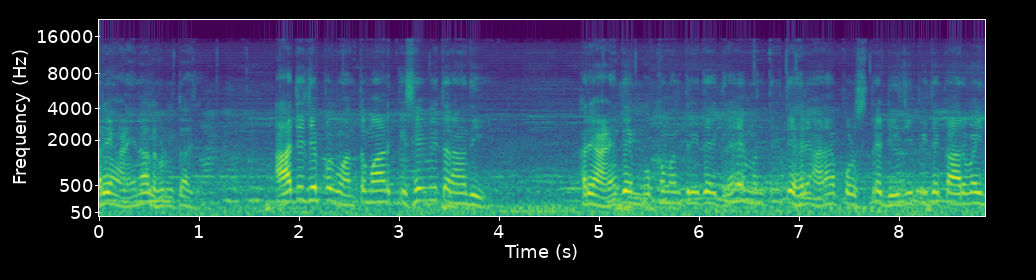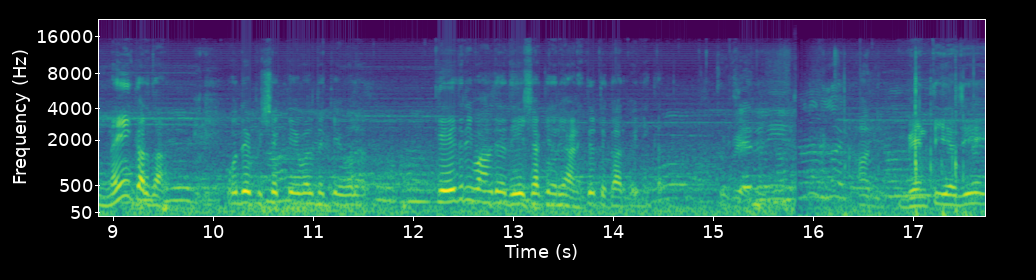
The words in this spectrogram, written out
ਹਰਿਆਣੇ ਨਾਲ ਖੜੂਤਾ ਜੀ ਅੱਜ ਜੇ ਭਗਵੰਤ ਮਾਨ ਕਿਸੇ ਵੀ ਤਰ੍ਹਾਂ ਦੀ ਹਰਿਆਣੇ ਦੇ ਮੁੱਖ ਮੰਤਰੀ ਤੇ ਗ੍ਰਹਿ ਮੰਤਰੀ ਤੇ ਹਰਿਆਣਾ ਪੁਲਿਸ ਤੇ ਡੀਜੀਪੀ ਤੇ ਕਾਰਵਾਈ ਨਹੀਂ ਕਰਦਾ, ਉਹਦੇ ਪਿੱਛੇ ਕੇਵਲ ਤੇ ਕੇਵਲ ਕੇਜਰੀਵਾਲ ਦੇ ਆਦੇਸ਼ ਆ ਕਿ ਹਰਿਆਣੇ ਤੇ ਉੱਤੇ ਕਾਰਵਾਈ ਨਹੀਂ ਕਰਦਾ। ਬੇਨਤੀ ਹੈ ਜੀ,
